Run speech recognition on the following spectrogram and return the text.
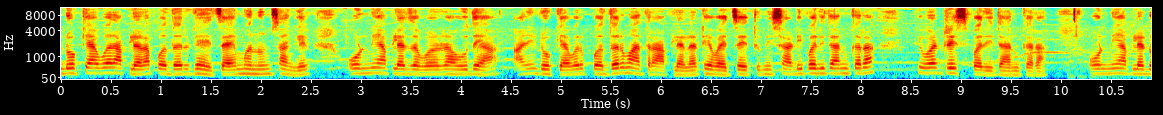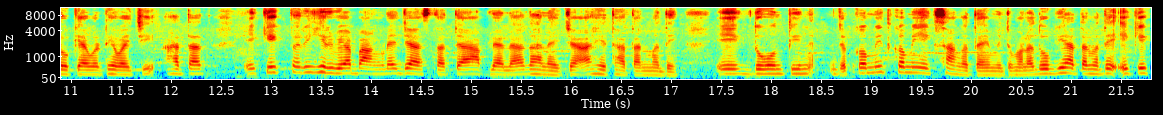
डोक्यावर आपल्याला पदर घ्यायचा आहे म्हणून सांगेल ओढणी आपल्याजवळ राहू द्या आणि डोक्यावर पदर मात्र आपल्याला ठेवायचं आहे. तुम्ही साडी परिधान करा किंवा ड्रेस परिधान करा. ओढणी आपल्या डोक्यावर ठेवायची. हातात एक एक तरी हिरव्या बांगड्या ज्या असतात त्या आपल्याला घालायच्या आहेत हातांमध्ये. एक दोन तीन ज- कमीत कमी एक सांगत आहे मी तुम्हाला. दोघी हातांमध्ये एक एक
